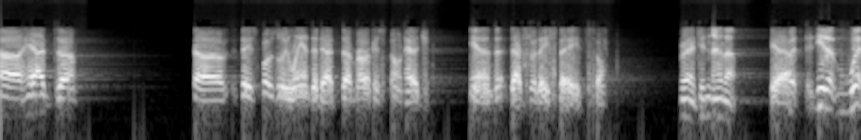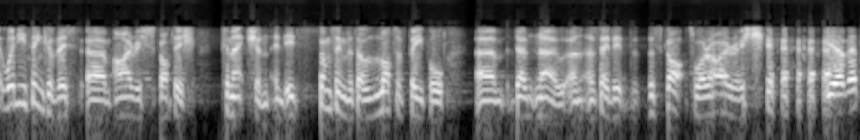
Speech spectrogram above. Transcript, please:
uh, had. Uh, uh, they supposedly landed at America's Stonehenge, and that's where they stayed. So, Right. Didn't know that. yeah. But you know, wh- when you think of this um, Irish-Scottish connection, it, it's something that a lot of people um, don't know. And I say the, the Scots were Irish. yeah, that's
